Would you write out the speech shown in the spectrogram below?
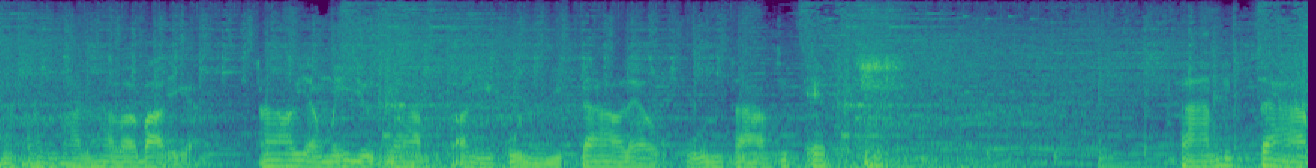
หนึ่งพันห้าร้อยบาทอีกอะอ้าวยังไม่หยุดนะครับ ตอนนี้คูณยี่สิบเก้าแล้วคูณสามสิบเอ็ดสามสิบสาม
